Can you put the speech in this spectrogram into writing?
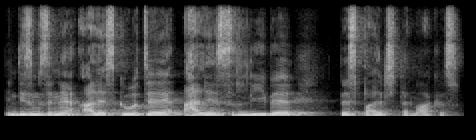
In diesem Sinne alles Gute, alles Liebe. Bis bald, dein Markus.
